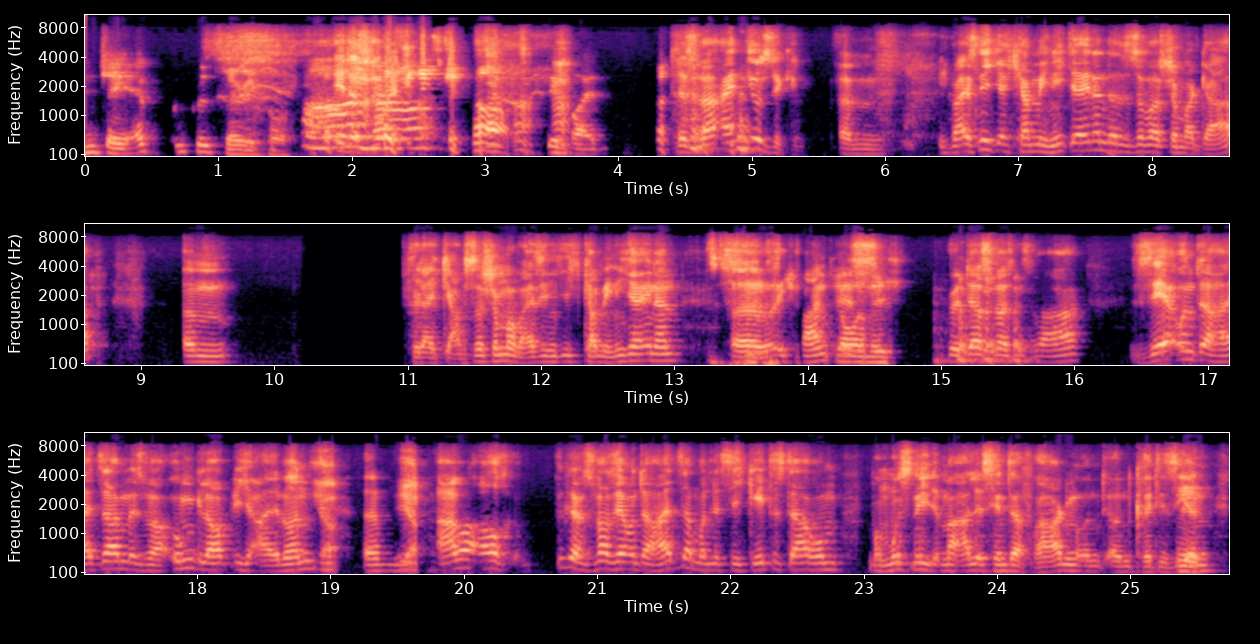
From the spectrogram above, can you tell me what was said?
MJF und Chris Jericho? Oh, nee, das, war ein, das war ein Musical. Ähm, ich weiß nicht, ich kann mich nicht erinnern, dass es sowas schon mal gab. Ähm, vielleicht gab es das schon mal, weiß ich nicht, ich kann mich nicht erinnern. Äh, ich fand ich es nicht. für das, was es war, sehr unterhaltsam. Es war unglaublich albern, ja. Ähm, ja. aber auch es war sehr unterhaltsam und letztlich geht es darum, man muss nicht immer alles hinterfragen und, und kritisieren. Ja.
